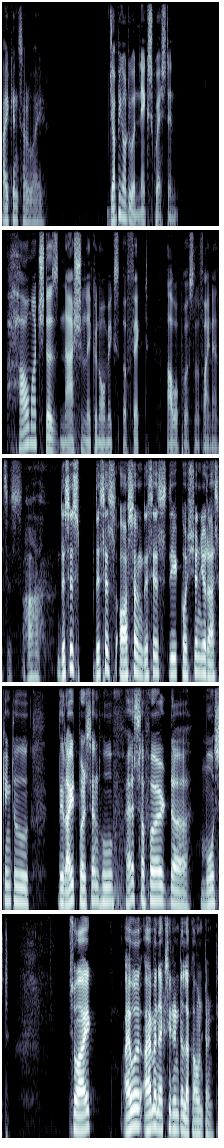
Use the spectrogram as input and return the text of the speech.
I can survive. Jumping on to a next question How much does national economics affect our personal finances? Ah, this is this is awesome. This is the question you're asking to the right person who has suffered uh, most. So I, I was I'm an accidental accountant,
